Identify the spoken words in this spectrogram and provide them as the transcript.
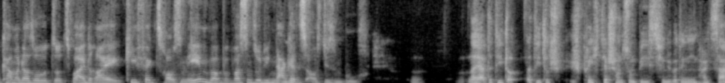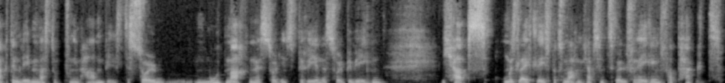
Kann man da so, so zwei, drei Key Facts rausnehmen? Was sind so die Nuggets mhm. aus diesem Buch? Naja, der Titel, der Titel spricht ja schon so ein bisschen über den Inhalt. Sag dem Leben, was du von ihm haben willst. Es soll Mut machen, es soll inspirieren, es soll bewegen. Ich habe es, um es leicht lesbar zu machen, ich habe es in zwölf Regeln verpackt.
